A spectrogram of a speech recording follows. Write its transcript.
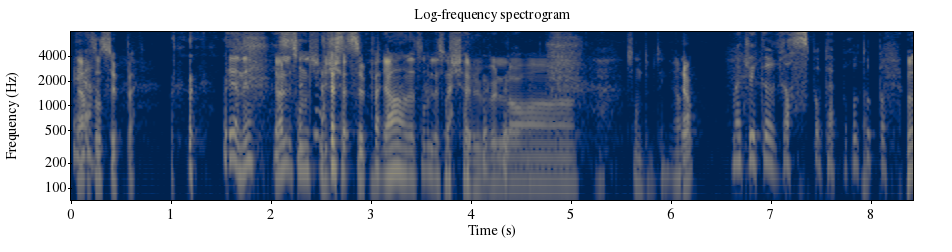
Ja. Sånn suppe. Enig. Ja, litt sånn kjø- Ja, det er sånn, litt sånn kjørvel og sånne type ting. Ja. Ja. Med et lite rasp og pepperrot oppå. Nå,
